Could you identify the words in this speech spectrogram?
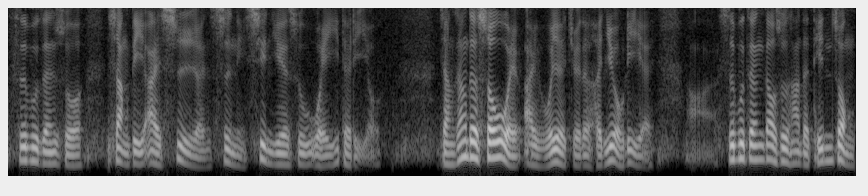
斯布真说：“上帝爱世人，是你信耶稣唯一的理由。”讲章的收尾，哎，我也觉得很有力哎。啊，斯布真告诉他的听众，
